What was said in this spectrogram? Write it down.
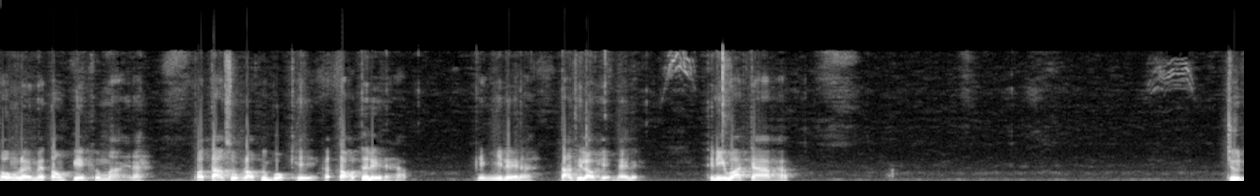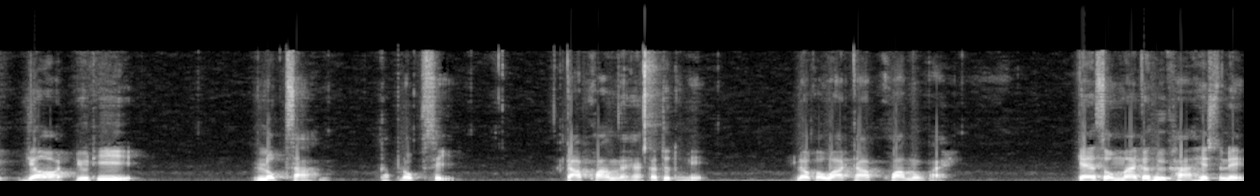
ตรงๆเลยไม่ต้องเปลี่ยนเครื่องหมายนะ เพราะตามสูตรเราคือบวก k ก็ตอบได้เลยนะครับ อย่างนี้เลยนะ ตามที่เราเห็นได้เลย ทีนี้วาดกราฟครับ จุดยอดอยู่ที่ลบสาม กับลบสี่กราฟคว่ำนะฮะก็จุดตรงนี้ แล้วก็วาดกราฟคว่ำลงไป แกนสมมาตรก็คือค่า h นั่นเอง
